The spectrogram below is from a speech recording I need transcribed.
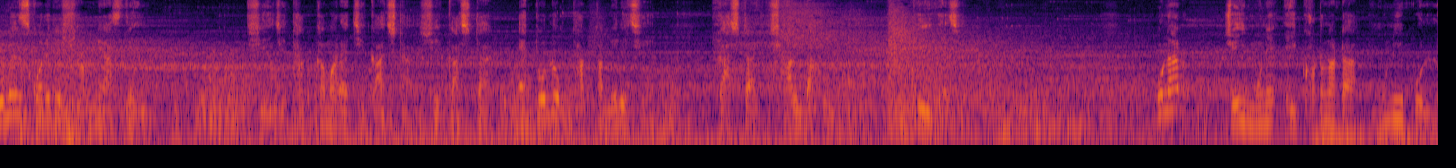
ওমেন্স কলেজের সামনে আসতেই সেই যে ধাক্কা মারা যে গাছটা, সেই গাছটার এত লোক ধাক্কা মেরেছে, গাছটার ছাল বাকুল উঠেই গেছে। ওনার যেই মনে এই ঘটনাটা মনে পড়ল,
